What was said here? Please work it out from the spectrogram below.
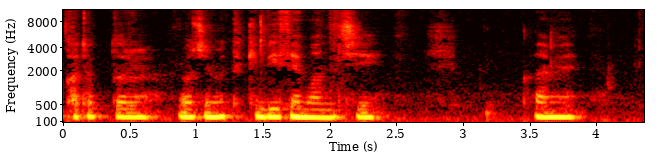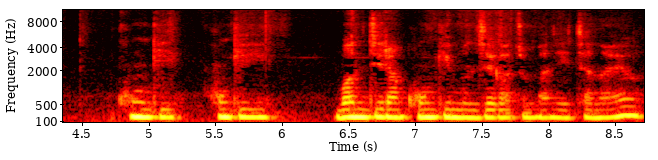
가족들 요즘에 특히 미세먼지 그 다음에 공기 공기 먼지랑 공기 문제가 좀 많이 있잖아요.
